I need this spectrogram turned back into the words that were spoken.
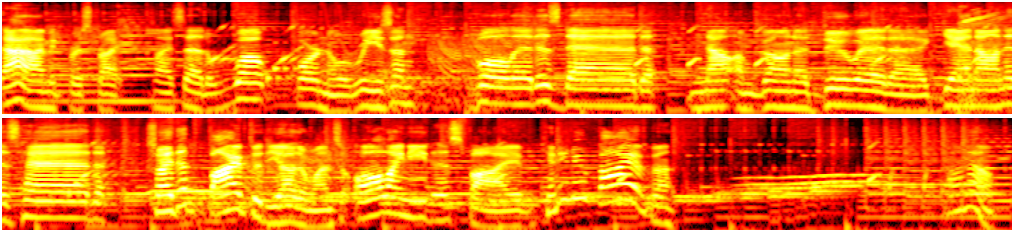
Ah, I made first strike. So I said, whoa, for no reason. Bullet is dead. Now I'm gonna do it again on his head. So I did five to the other one, so all I need is five. Can you do five? know.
